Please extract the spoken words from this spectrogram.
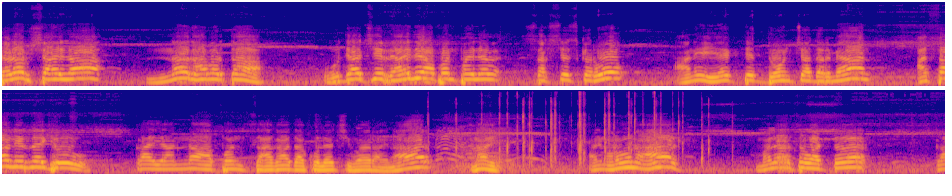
तडपशाहीला न घाबरता उद्याची रॅली आपण पहिले सक्सेस करू आणि एक ते दोनच्या दरम्यान असा निर्णय घेऊ का यांना आपण जागा दाखवल्याशिवाय राहणार नाही. आणि म्हणून आज मला असं वाटतं का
